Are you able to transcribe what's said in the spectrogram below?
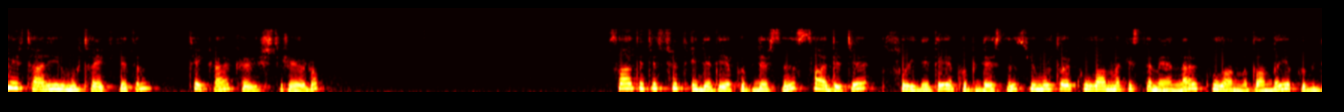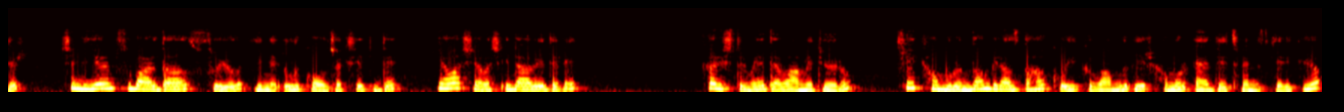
bir tane yumurta ekledim. Tekrar karıştırıyorum. Sadece süt ile de yapabilirsiniz. Sadece su ile de yapabilirsiniz. Yumurta kullanmak istemeyenler kullanmadan da yapabilir. Şimdi yarım su bardağı suyu yine ılık olacak şekilde yavaş yavaş ilave ederek karıştırmaya devam ediyorum. Kek hamurundan biraz daha koyu kıvamlı bir hamur elde etmemiz gerekiyor.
